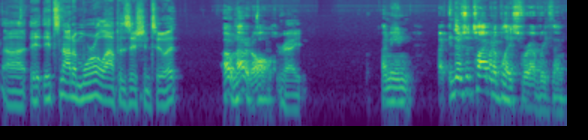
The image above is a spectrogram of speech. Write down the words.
Uh, it, it's not a moral opposition to it, Oh, not at all. right? I mean, there's a time and a place for everything.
